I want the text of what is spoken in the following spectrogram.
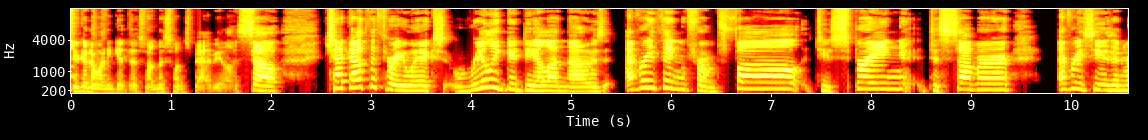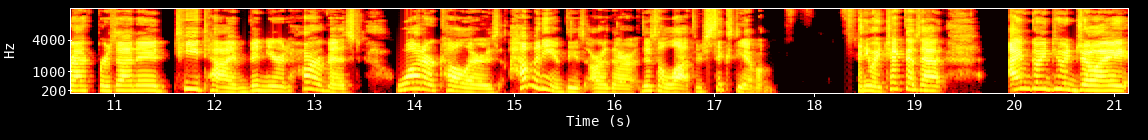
you're going to want to get this one. This one's fabulous. So check out the three wicks. Really good deal on those. Everything from fall to spring to summer. Every season represented. Tea time, vineyard harvest, watercolors. How many of these are there? There's a lot. There's 60 of them. Anyway, check those out. I'm going to enjoy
